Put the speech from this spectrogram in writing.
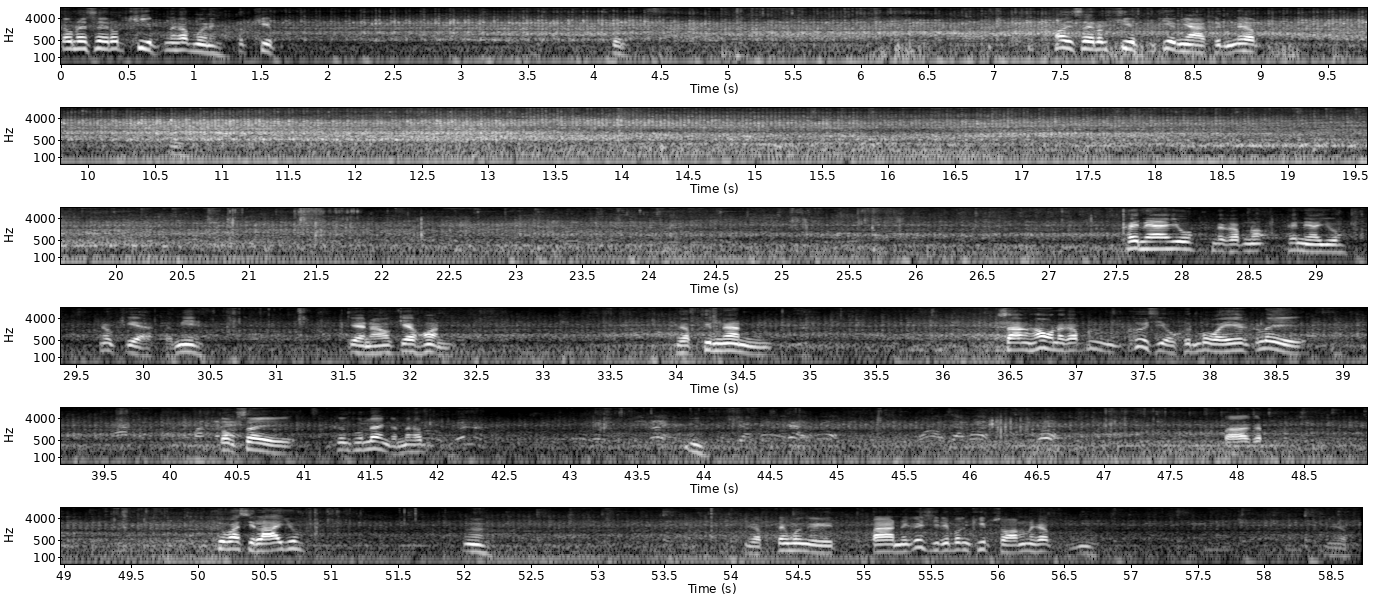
ต้องได้ใช้รถขีบนะครับมือนี่รถขีบเขาจะใช้รถขีบขีบหยาขึ้นนะครับ ไข่แน่อยู่นะครับเนาะไข่แน่อยู่แนวเกียร์แต่มีแก่หนาวแก่ห้อนแบบทีมงานสร้างเฮ้านะครับคือเสียวขึ้นบ่ไหวก็เลย ต้องใส่เครื่องทุนแรงกันนะครับปลากันคือว่าสิลายอยู่เอืมครับจังเบิ่งอีปลานี่ก็สิได้เบิ่งคลิปสองนะครับอืม นี่ครับ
